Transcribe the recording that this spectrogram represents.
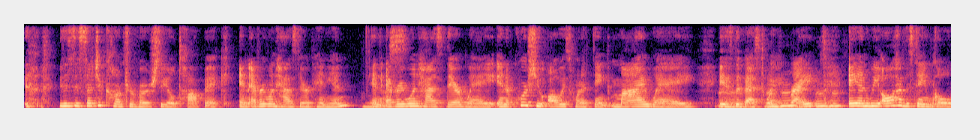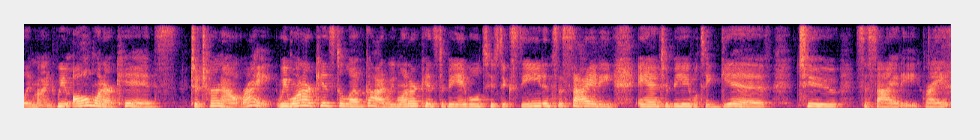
this is such a controversial topic and everyone has their opinion yes. and everyone has their way and of course you always want to think my way is mm. the best way mm-hmm. right mm-hmm. and we all have the same goal in mind we all want our kids to turn out right. We want our kids to love God. We want our kids to be able to succeed in society and to be able to give to society, right?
